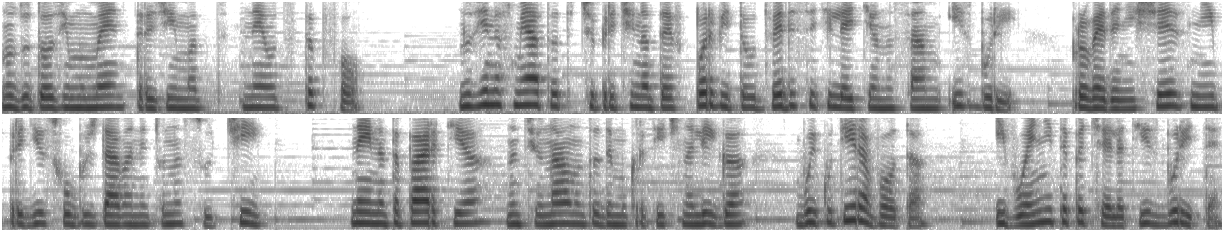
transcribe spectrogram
но до този момент режимът не е отстъпвал. Мнозина смятат, че причината е в първите от две десетилетия насам избори, проведени 6 дни преди освобождаването на Сучи. Нейната партия, Националната демократична лига, бойкотира вота и военните печелят изборите.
